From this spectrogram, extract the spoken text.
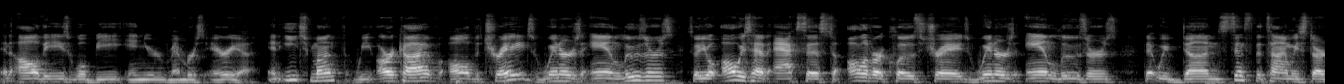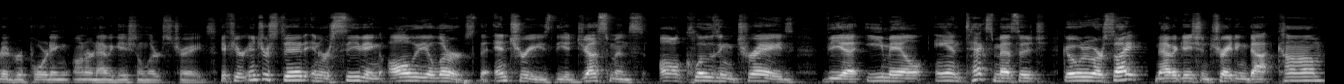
and all these will be in your members area. And each month we archive all the trades, winners and losers, so you'll always have access to all of our closed trades, winners and losers that we've done since the time we started reporting on our navigation alerts trades. If you're interested in receiving all the alerts, the entries, the adjustments, all closing trades via email and text message, go to our site, navigationtrading.com,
